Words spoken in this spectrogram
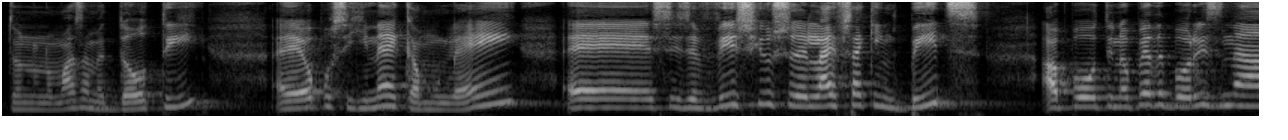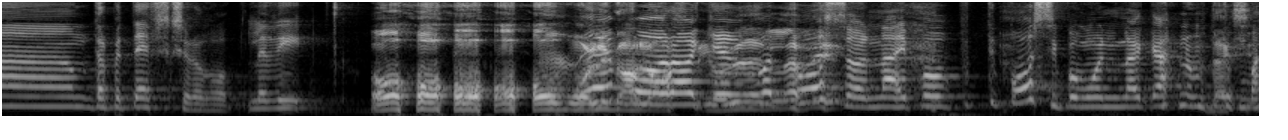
τον ονομάζαμε Dottie, ε, όπως η γυναίκα μου λέει. Ε, she's a vicious ε, life-sucking bitch, από την οποία δεν μπορείς να δραπετεύσεις, ξέρω εγώ. Δηλαδή, Πολύ δεν καλό. μπορώ αστείο, και δηλαδή. πόσο να υπο... τι- πόση υπομονή να κάνω με Εντάξει, το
